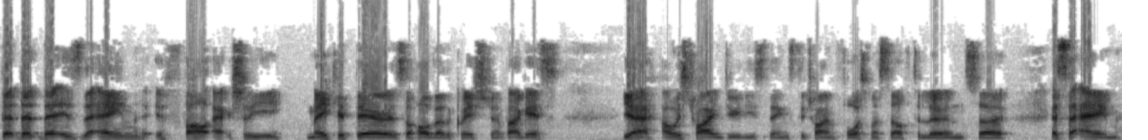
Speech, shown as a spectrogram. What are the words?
that that that is the aim. If I'll actually make it there is a whole other question. But I guess, yeah, I always try and do these things to try and force myself to learn. So that's the aim.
